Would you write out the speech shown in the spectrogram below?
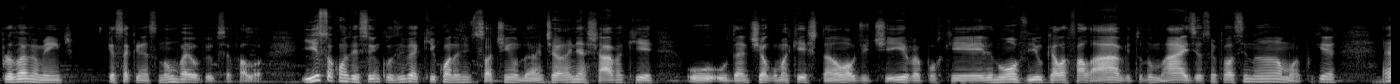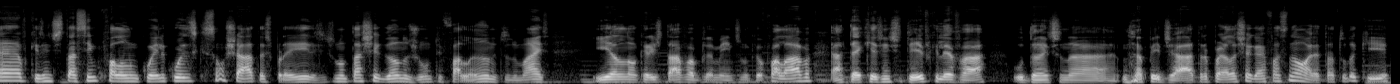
provavelmente que essa criança não vai ouvir o que você falou. E isso aconteceu, inclusive, aqui quando a gente só tinha o Dante. A Anne achava que o, o Dante tinha alguma questão auditiva, porque ele não ouvia o que ela falava e tudo mais. E eu sempre falava assim: não, amor, porque, é, porque a gente está sempre falando com ele coisas que são chatas para ele, a gente não está chegando junto e falando e tudo mais. E ela não acreditava, obviamente, no que eu falava, até que a gente teve que levar o Dante na, na pediatra para ela chegar e falar assim: não, olha, tá tudo aqui,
